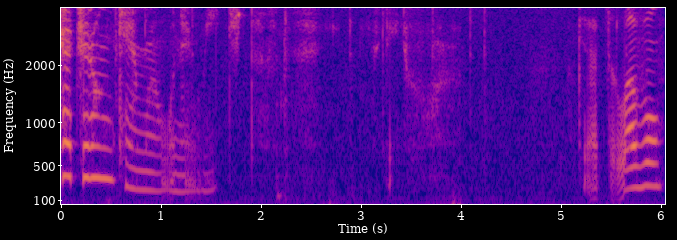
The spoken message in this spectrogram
catch it on camera when I reach this stage four. Okay, that's a level.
